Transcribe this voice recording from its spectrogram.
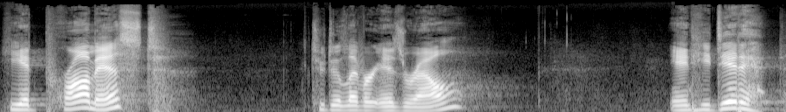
He had promised to deliver Israel, and he did it.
